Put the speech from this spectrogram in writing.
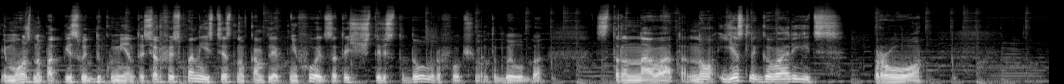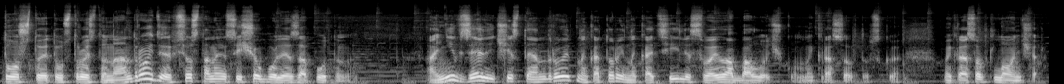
И можно подписывать документы. Surface Pen, естественно, в комплект не входит. За 1400 долларов, в общем, это было бы странновато. Но если говорить про то, что это устройство на андроиде, все становится еще более запутанным. Они взяли чистый Android, на который накатили свою оболочку майкрософтовскую. Microsoft Launcher –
